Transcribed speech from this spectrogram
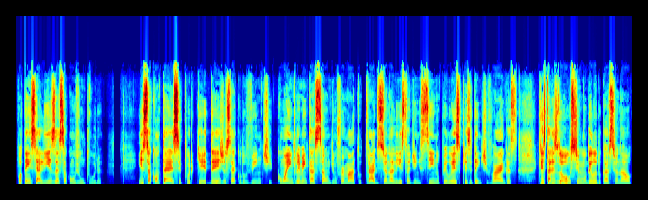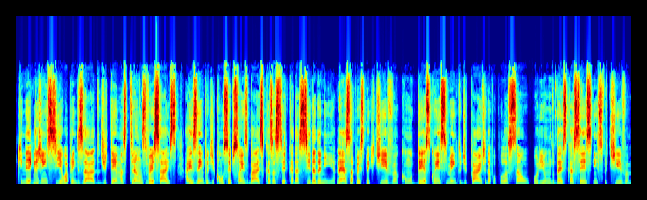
potencializa essa conjuntura. Isso acontece porque, desde o século XX, com a implementação de um formato tradicionalista de ensino pelo ex-presidente Vargas, cristalizou-se um modelo educacional que negligencia o aprendizado de temas transversais, a exemplo de concepções básicas acerca da cidadania. Nessa perspectiva, com o desconhecimento de parte da população, oriundo da escassez instrutiva,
